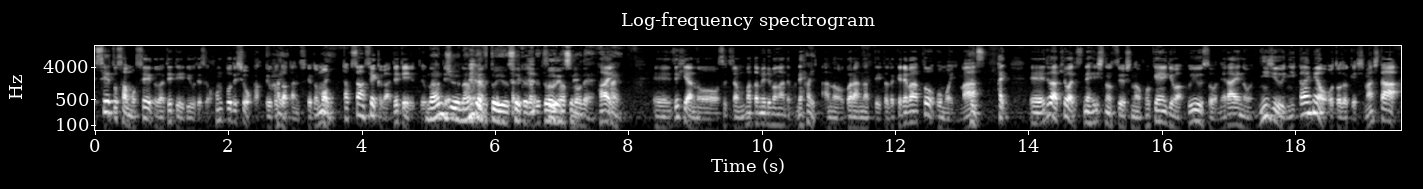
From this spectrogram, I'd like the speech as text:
生徒さんも成果が出ているようですが、本当でしょうか？ということだったんですけども、はいはい、たくさん成果が出ているということで。何十何百という成果が出ておりますので。ね、はい。はい、えー、ぜひ、あの、そちらもまたメルマガでもね、はい、あの、ご覧になっていただければと思います。はい。はい、えー、では、今日はですね、石野剛の保険営業は富裕層狙いの22回目をお届けしました。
